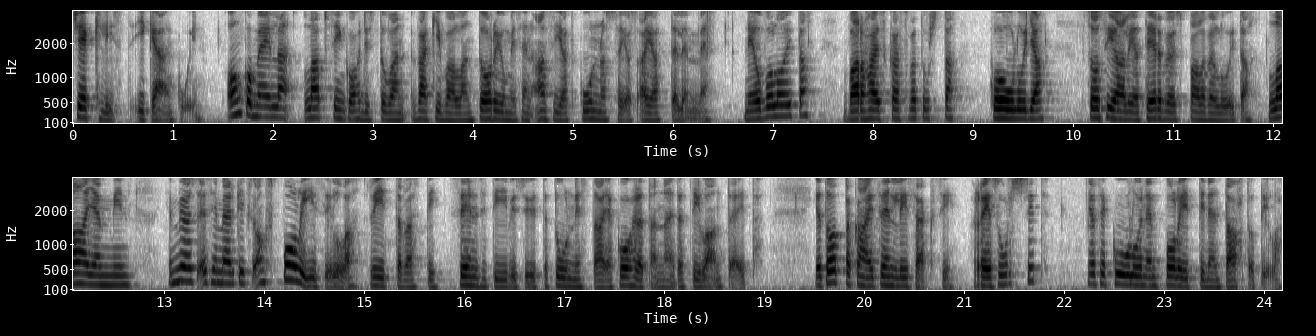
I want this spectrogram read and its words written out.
checklist ikään kuin. Onko meillä lapsiin kohdistuvan väkivallan torjumisen asiat kunnossa, jos ajattelemme neuvoloita, varhaiskasvatusta, kouluja, sosiaali- ja terveyspalveluita laajemmin, ja myös esimerkiksi onko poliisilla riittävästi sensitiivisyyttä tunnistaa ja kohdata näitä tilanteita. Ja totta kai sen lisäksi resurssit ja se kuuluinen poliittinen tahtotila.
